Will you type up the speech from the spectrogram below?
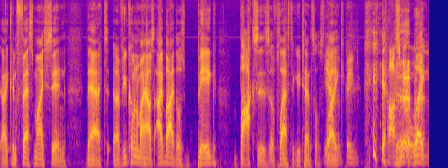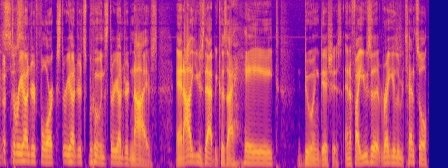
I confess my sin that uh, if you come to my house, I buy those big boxes of plastic utensils, yeah like the big Costco like ones is- 300 forks, 300 spoons, 300 knives. And I'll use that because I hate doing dishes. And if I use a regular utensil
